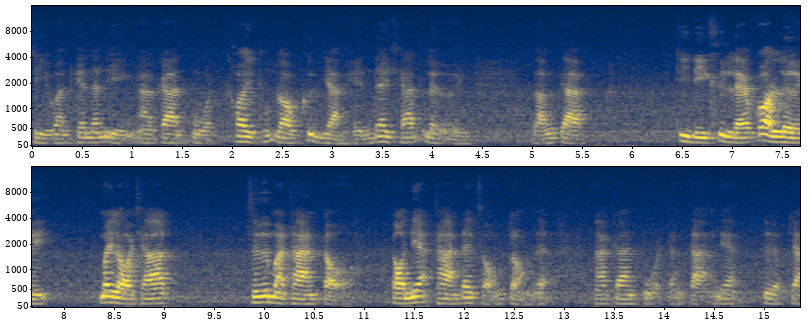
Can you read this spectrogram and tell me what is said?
สี่วันแค่นั้นเอง อาการปวดค่อยทุเลาขึ้นอย่างเห็นได้ชัดเลย หลังจากที่ดีขึ้นแล้วก็เลยไม่รอช้าซื้อมาทานต่อ ตอนนี้ทานได้สองกล่องแล้ว อาการปวดต่างๆเนี่ยเกือบจะ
